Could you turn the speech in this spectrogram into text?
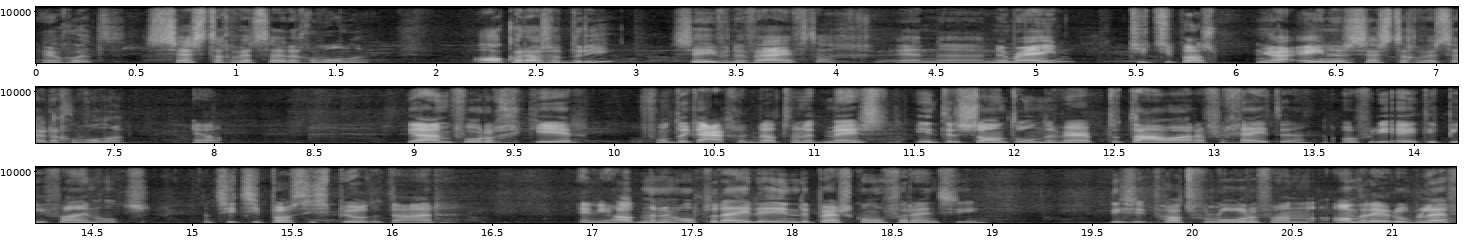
Heel goed. 60 wedstrijden gewonnen. Alcaraz op 3, 57. En eh, nummer 1, Tsitsipas. ja, 61 wedstrijden gewonnen. Ja, en vorige keer vond ik eigenlijk dat we het meest interessante onderwerp totaal waren vergeten. Over die ATP Finals. Want Tsitsipas die speelde daar. En die had met een optreden in de persconferentie. Die had verloren van André Rublev.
